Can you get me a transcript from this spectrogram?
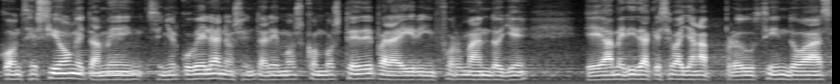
concesión e tamén, señor Cubela, nos sentaremos con vostede para ir informándolle eh, a medida que se vayan a producindo as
